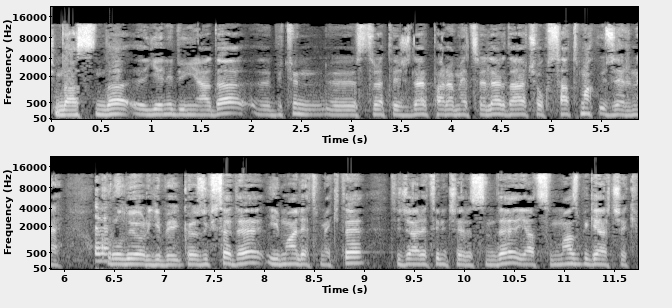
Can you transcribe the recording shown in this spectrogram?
Şimdi aslında e, yeni dünyada e, bütün e, stratejiler, parametreler daha çok satmak üzerine Evet. kuruluyor gibi gözükse de imal etmekte ticaretin içerisinde yatsınmaz bir gerçek.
